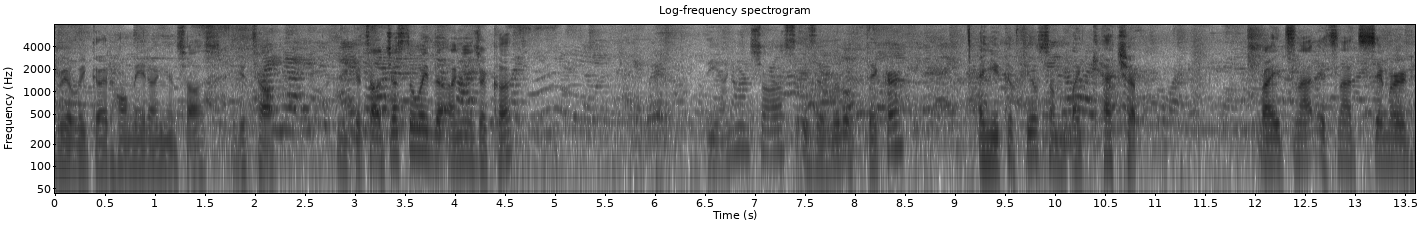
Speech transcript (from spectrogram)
really good. Homemade onion sauce. You could tell. You could tell just the way the onions are cooked. The onion sauce is a little thicker, and you could feel some like ketchup. Right? It's not. It's not simmered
